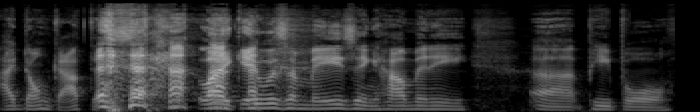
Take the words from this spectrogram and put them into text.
I don't got this. like it was amazing how many uh, people.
